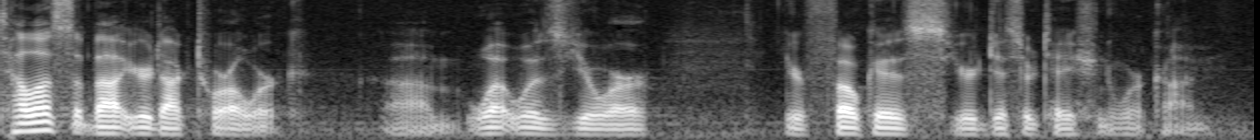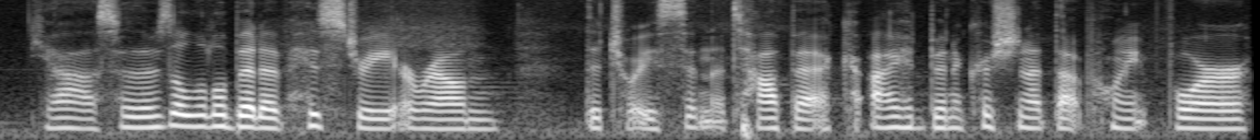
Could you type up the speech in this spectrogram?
Tell us about your doctoral work. Um, what was your your focus, your dissertation work on? Yeah, so there's a little bit of history around the choice and the topic. I had been a Christian at that point for,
